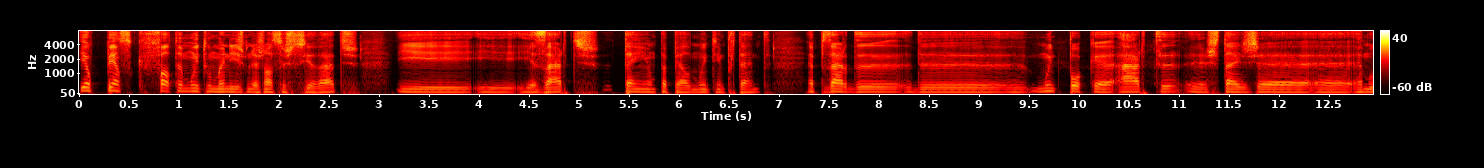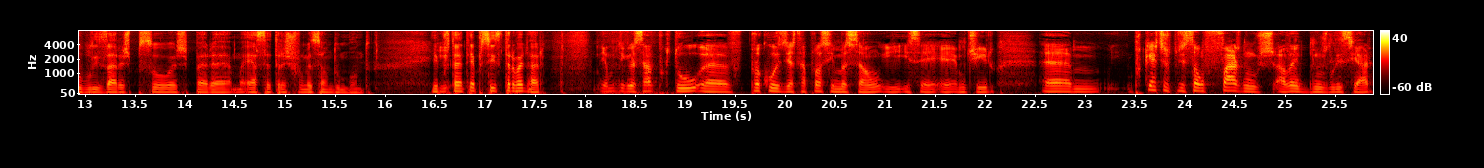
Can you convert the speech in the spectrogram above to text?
Eu penso que falta muito humanismo nas nossas sociedades e, e, e, as artes têm um papel muito importante, apesar de, de muito pouca arte eh, esteja a, a, mobilizar as pessoas para essa transformação do mundo. E, e portanto é preciso trabalhar é muito engraçado porque tu uh, procuras esta aproximação e isso é, é muito giro, um, porque esta exposição faz-nos, além de nos deliciar,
